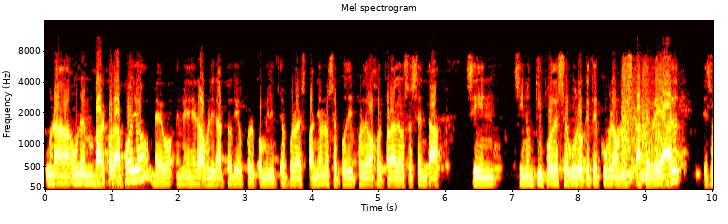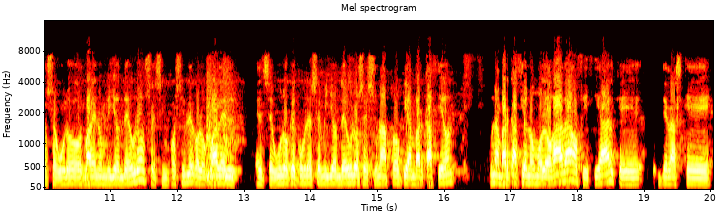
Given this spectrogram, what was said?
una, un embarco de apoyo. Me, me, era obligatorio por el Comité por el Español. No se puede ir por debajo del paralelo 60 sin, sin un tipo de seguro que te cubra un rescate real. Esos seguros valen un millón de euros. Es imposible, con lo cual el, el seguro que cubre ese millón de euros es una propia embarcación, una embarcación homologada, oficial, que, de las que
